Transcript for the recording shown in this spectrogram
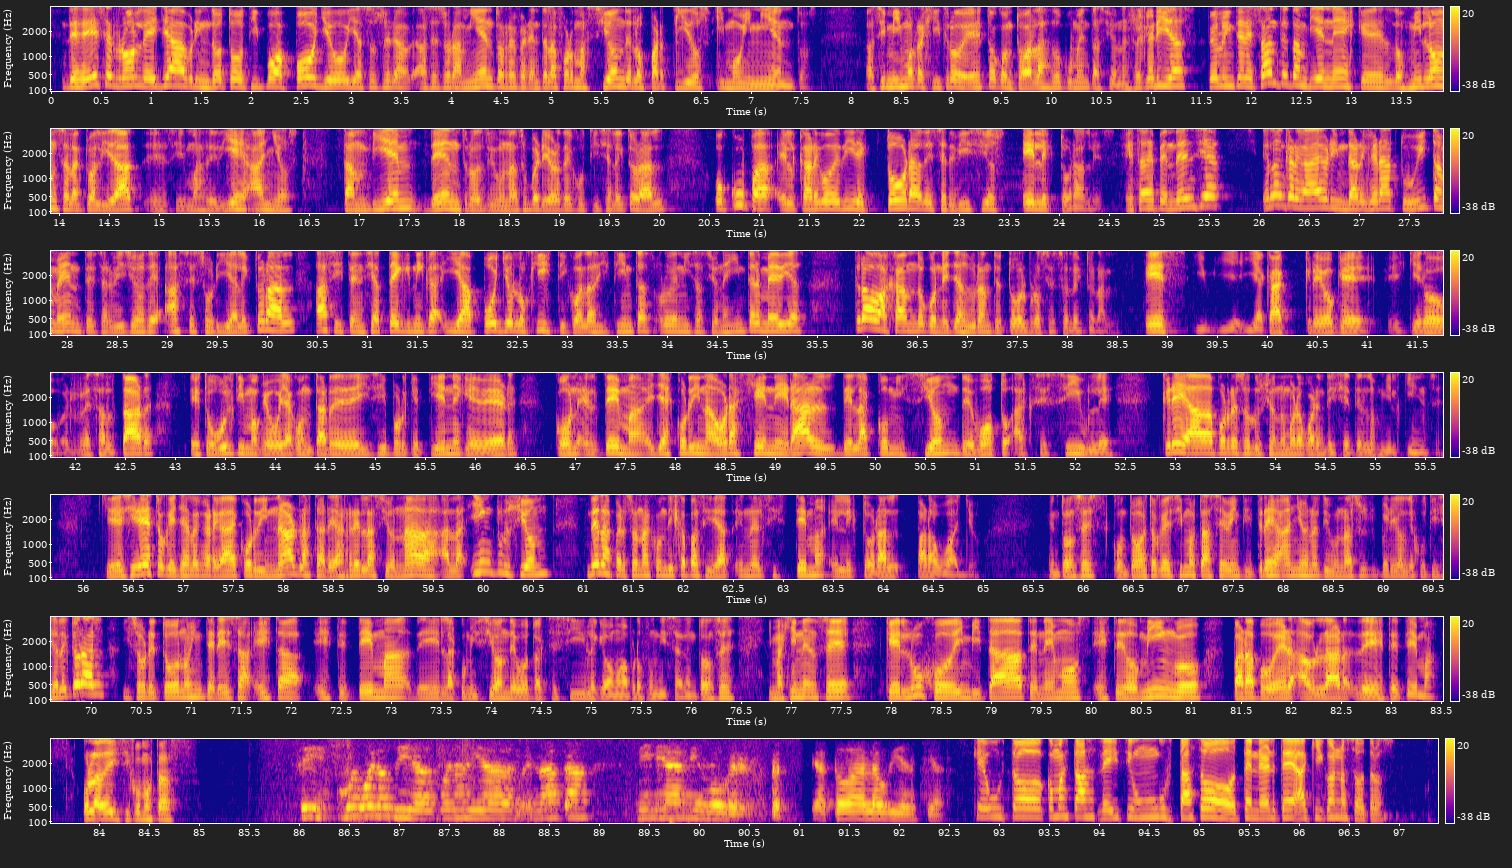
Desde ese rol ella brindó todo tipo de apoyo y asesora- asesoramiento referente a la formación de los partidos y movimientos. Asimismo, el registro de esto con todas las documentaciones requeridas. Pero lo interesante también es que desde el 2011 a la actualidad, es decir, más de 10 años, también dentro del Tribunal Superior de Justicia Electoral, ocupa el cargo de directora de servicios electorales. Esta dependencia es la encargada de brindar gratuitamente servicios de asesoría electoral, asistencia técnica y apoyo logístico a las distintas organizaciones intermedias, trabajando con ellas durante todo el proceso electoral. Es, y, acá creo que eh, quiero resaltar esto último que voy a contar de Daisy porque tiene que ver con el tema. Ella es coordinadora general de la Comisión de Voto Accesible, creada por resolución número 47 del 2015. Quiere decir esto que ella es la encargada de coordinar las tareas relacionadas a la inclusión de las personas con discapacidad en el sistema electoral paraguayo. Entonces, con todo esto que decimos, está hace 23 años en el Tribunal Superior de Justicia Electoral y sobre todo nos interesa esta, este tema de la Comisión de Voto Accesible que vamos a profundizar. Entonces, imagínense qué lujo de invitada tenemos este domingo para poder hablar de este tema. Hola Daisy, ¿cómo estás? Sí, muy buenos días. Buenos días, Renata, Miriam y Robert. Y a toda la audiencia. Qué gusto, ¿cómo estás, Daisy? Un gustazo tenerte aquí con nosotros.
